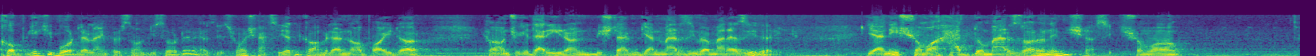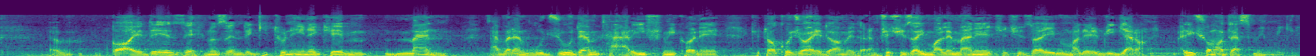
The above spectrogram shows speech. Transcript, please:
خب یکی borderline personality disorder عزیز. شما شخصیت کاملا ناپایدار یا آنچه که در ایران بیشتر میگن مرزی و مرزی دارید. یعنی شما حد و مرزا رو نمی‌شناسید. شما قاعده ذهن و زندگیتون اینه که من اولا وجودم تعریف می‌کنه که تا کجا ادامه دارم. چه چیزایی مال منه چه چیزایی مال دیگرانه. ولی شما تصمیم می‌گیرید.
